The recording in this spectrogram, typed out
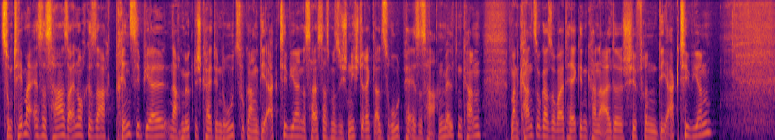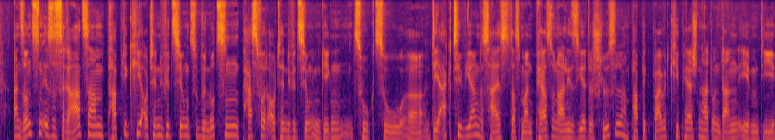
Zum Thema SSH sei noch gesagt, prinzipiell nach Möglichkeit den Root-Zugang deaktivieren. Das heißt, dass man sich nicht direkt als Root per SSH anmelden kann. Man kann sogar so weit hergehen, kann alte Chiffren deaktivieren. Ansonsten ist es ratsam, Public Key Authentifizierung zu benutzen, Passwort-Authentifizierung im Gegenzug zu äh, deaktivieren. Das heißt, dass man personalisierte Schlüssel, Public-Private Key Pärchen hat und dann eben die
